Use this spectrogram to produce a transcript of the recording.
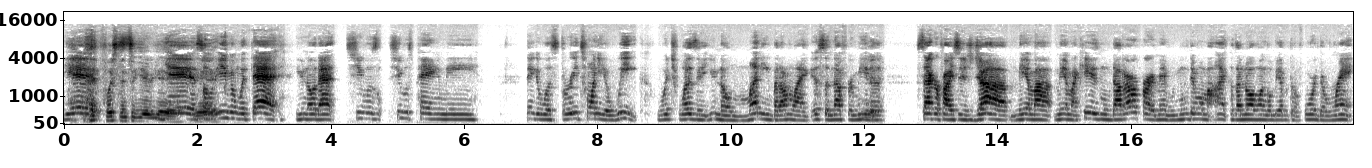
yeah, pushed into your yeah. yeah. So even with that, you know, that she was she was paying me, I think it was three twenty a week, which wasn't you know money, but I'm like, it's enough for me Yeah. to sacrifice this job. Me and my me and my kids moved out of our apartment. We moved in with my aunt because I know I wasn't gonna be able to afford the rent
